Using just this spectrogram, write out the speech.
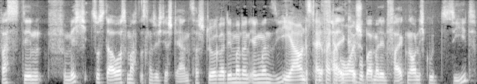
was den für mich zu Star Wars macht, ist natürlich der Sternenzerstörer, den man dann irgendwann sieht. Ja, und das TIE der Fighter Falke, Geräusch. wobei man den Falken auch nicht gut sieht.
